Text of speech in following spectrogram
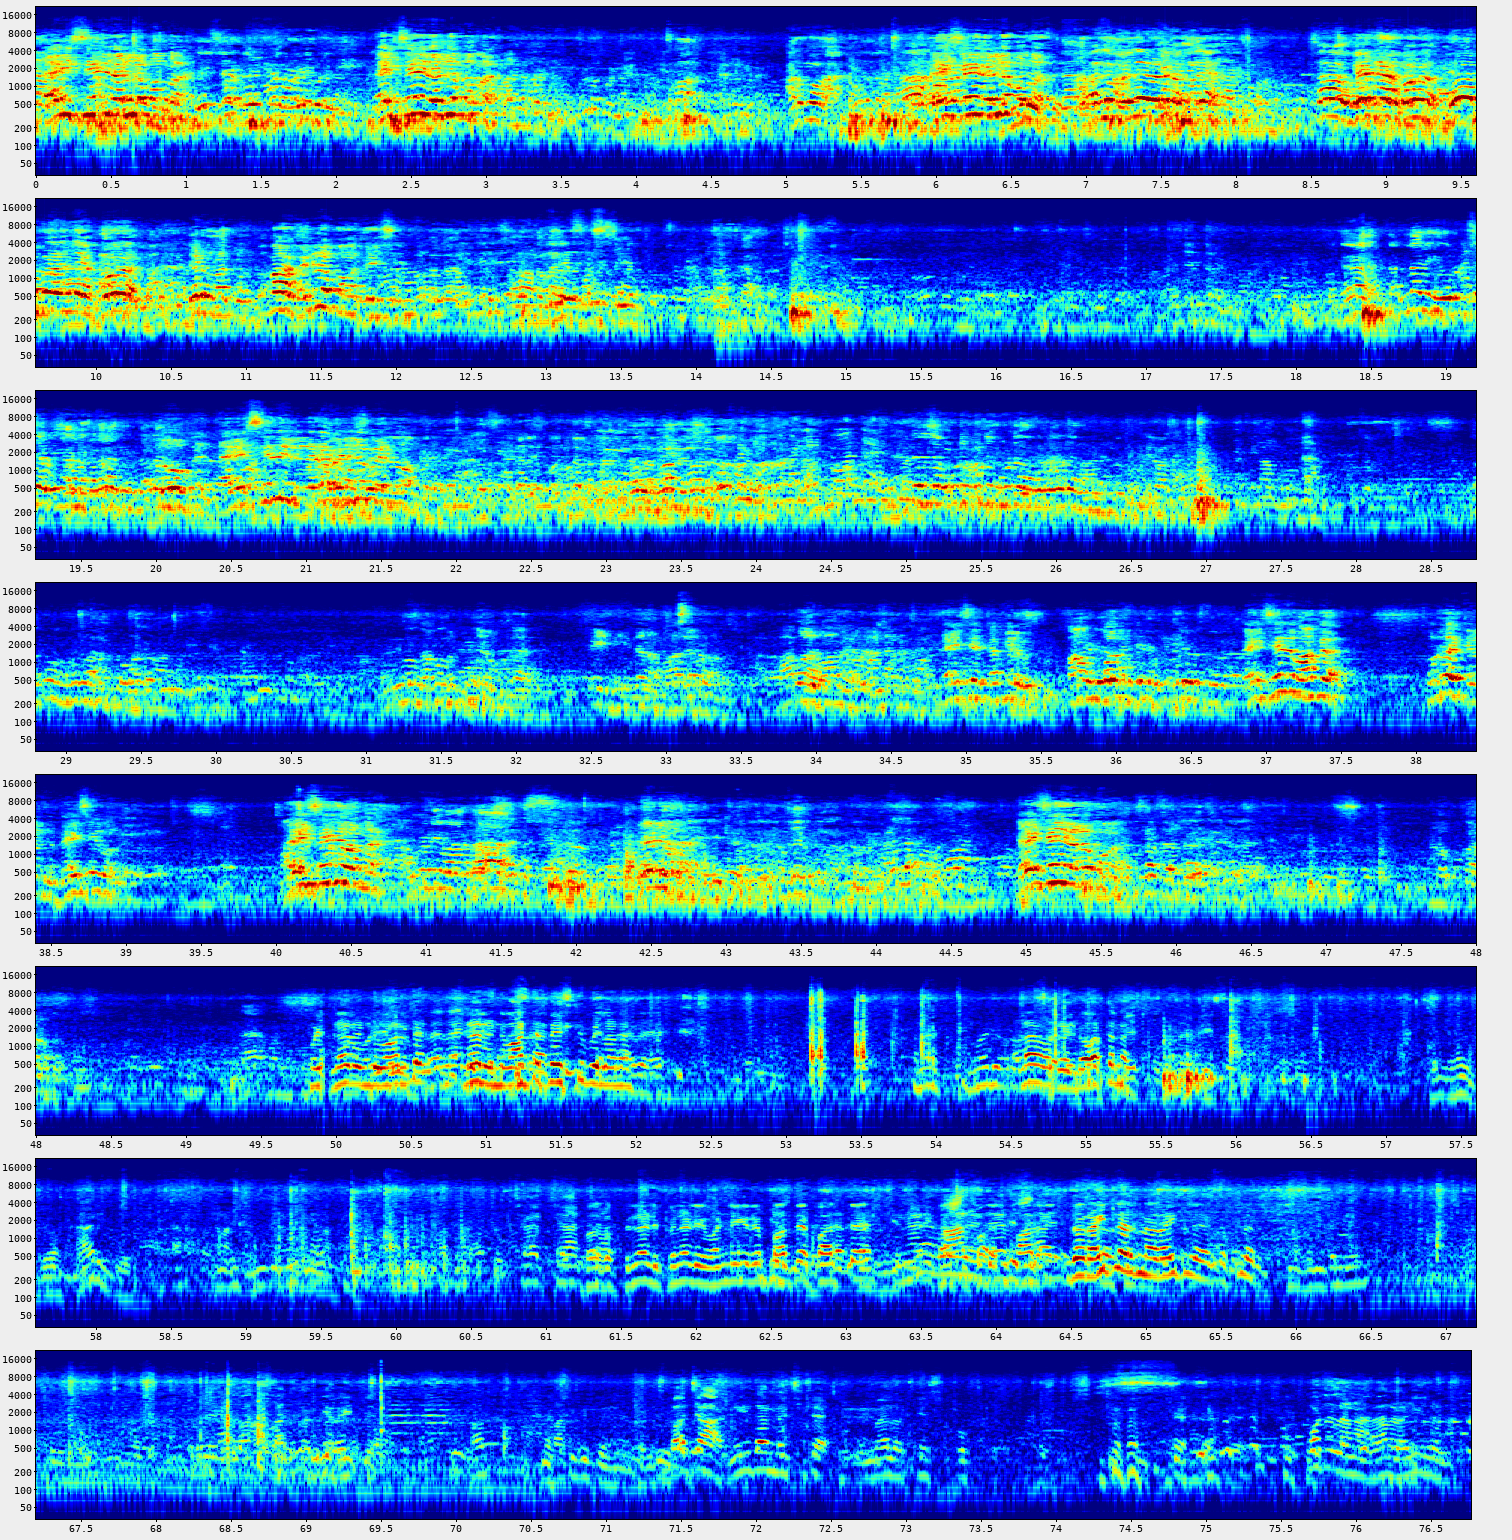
தயவுசெய்து வெளில போங்க. தயவுசெய்து வெளில போங்க. தயவுசெய்து போங்க அம்மா, தயவுசெய்து இல்லைன்னா வெளில போயிடணும் ஏய், நீதானே தயவுசெய்து தம்பி வாங்க தயவுசெய்து வாங்க சொல்றா கேளுங்க தயவுசெய்து வாங்க தயவுசெய்து வாங்க தயவுசெய்து வெளில போங்க ரெண்டு வார்த்தை ரெண்டு வார்த்தை பேசிட்டு போயிடலாம் அண்ணா ஒரு ரெண்டு வார்த்தை பின்னாடி பின்னாடி வண்டிங்கிற பார்த்தே பார்த்தே இந்த ரைட்ல இருக்கு ரைட்ல லெஃப்ட்ல இருக்கு பாச்சா நீ தான் மெச்சிட்ட. என் மேல கேஸ் போ. போட்டலண்ணா வேற வழி இல்லைண்ணா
